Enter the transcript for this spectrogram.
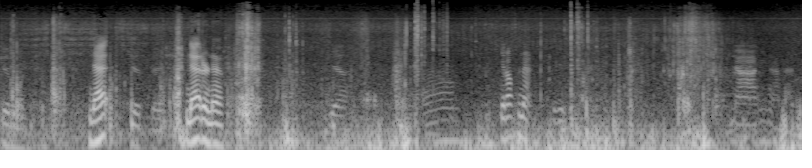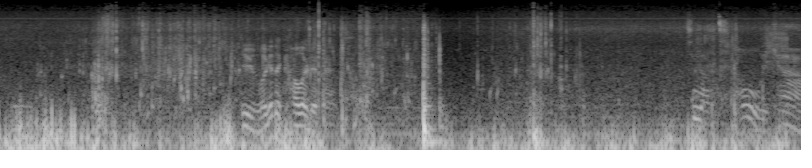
Good one. Net? Good fish. Net or no? Yeah. Um, Get off the net. Nah, he's not bad. dude, look at the color difference. It's nuts. Holy cow.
